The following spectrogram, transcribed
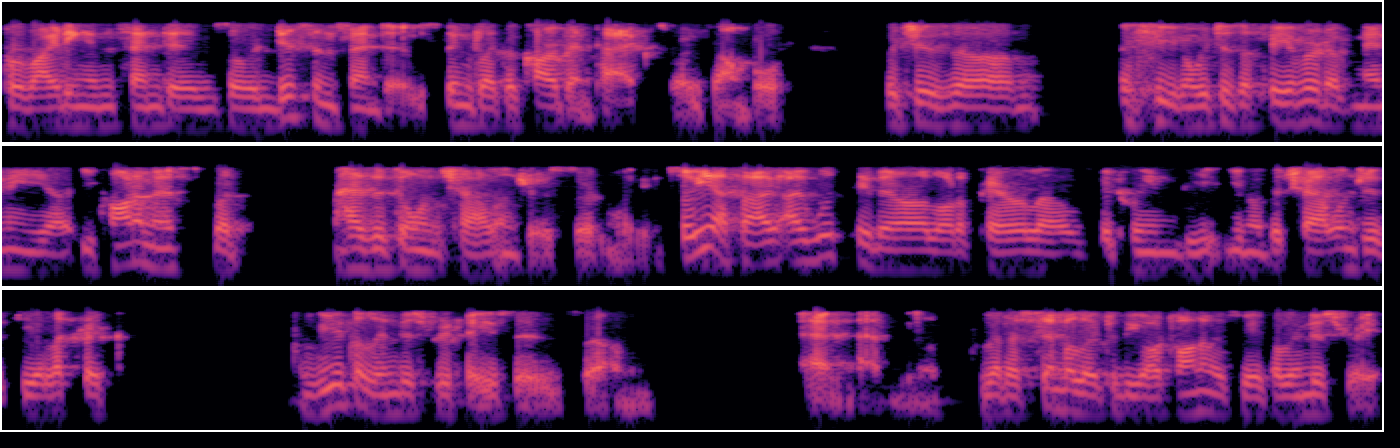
providing incentives or disincentives, things like a carbon tax, for example, which is um, you know which is a favorite of many uh, economists, but has its own challenges certainly. So yes, I, I, would say there are a lot of parallels between the you know the challenges the electric vehicle industry faces. Um, and, and you know, that are similar to the autonomous vehicle industry.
